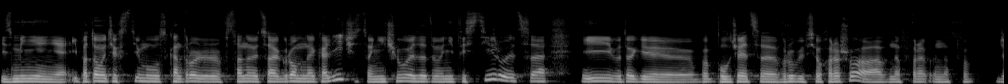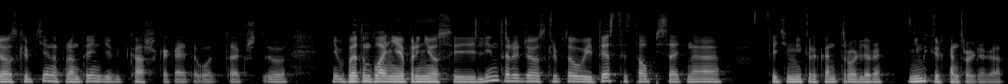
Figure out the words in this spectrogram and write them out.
изменения, и потом этих стимулус-контроллеров становится огромное количество, ничего из этого не тестируется, и в итоге получается в Ruby все хорошо, а на, на в JavaScript на фронтенде каша какая-то. Вот, так что в этом плане я принес и линтеры JavaScript, и тесты стал писать на вот эти микроконтроллеры. Не микроконтроллеры, а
